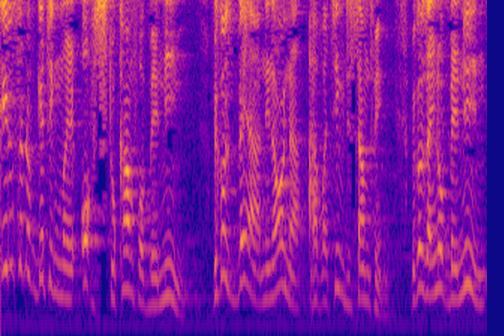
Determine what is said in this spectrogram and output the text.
instead of getting my offs to come for Benny Hinn, because there, Ninaona, I have achieved something. Because I know Benny Hinn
